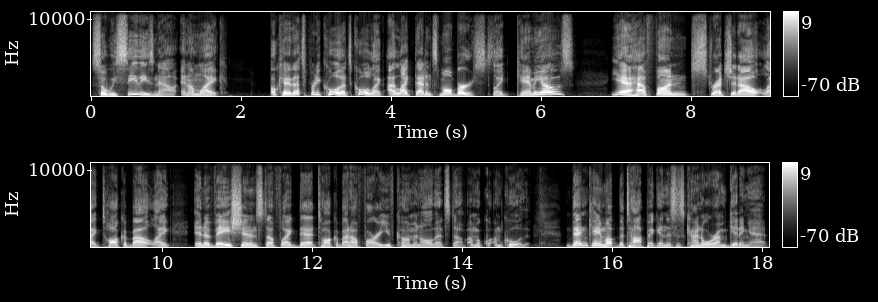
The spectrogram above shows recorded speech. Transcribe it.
So we see these now and I'm like, okay, that's pretty cool. That's cool. Like I like that in small bursts. Like cameos? Yeah, have fun, stretch it out, like talk about like innovation and stuff like that, talk about how far you've come and all that stuff. I'm a, I'm cool with it. Then came up the topic and this is kind of where I'm getting at.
